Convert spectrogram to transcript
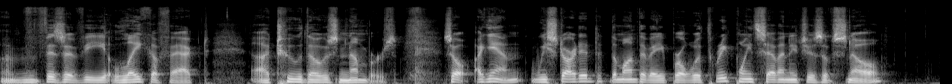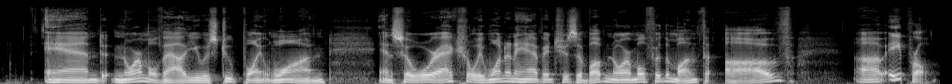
vis a vis lake effect. Uh, to those numbers. So, again, we started the month of April with 3.7 inches of snow, and normal value is 2.1. And so we're actually one and a half inches above normal for the month of uh, April.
